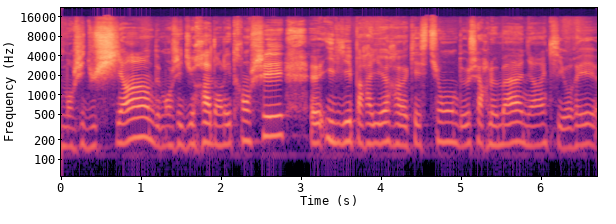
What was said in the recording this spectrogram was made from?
manger du chien, de manger du rat dans les tranchées. Euh, il y est par ailleurs question de Charlemagne hein, qui aurait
